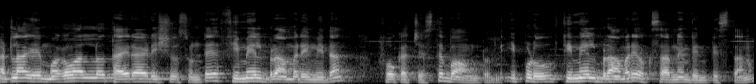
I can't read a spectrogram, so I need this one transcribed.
అట్లాగే మగవాళ్ళలో థైరాయిడ్ ఇష్యూస్ ఉంటే ఫిమేల్ భ్రామరి మీద ఫోకస్ చేస్తే బాగుంటుంది. ఇప్పుడు ఫిమేల్ భ్రామరి ఒకసారి నేను వినిపిస్తాను.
